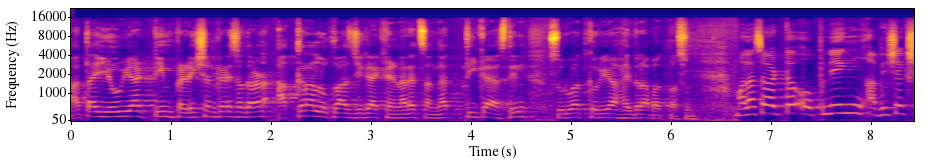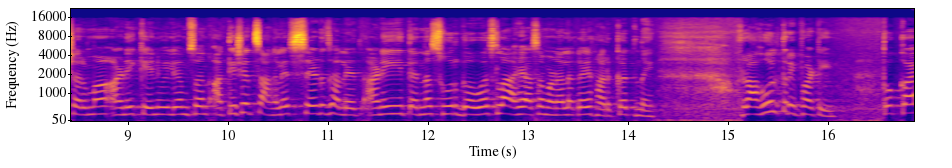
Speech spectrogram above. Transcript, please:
आता येऊया टीम प्रेडिक्शनकडे साधारण अकरा लोक आज जी काय खेळणार आहेत संघात ती काय असतील? सुरुवात करूया हैदराबादपासून. मला असं वाटतं ओपनिंग अभिषेक शर्मा आणि केन विलियमसन अतिशय चांगले सेट झालेत आणि त्यांना सूर गवसला आहे असं म्हणायला काही हरकत नाही. राहुल त्रिपाठी तो काय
